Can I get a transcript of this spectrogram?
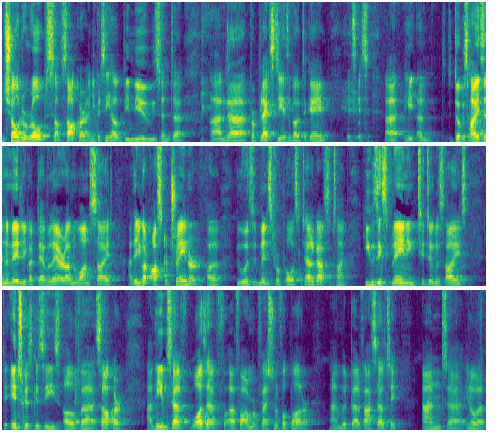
showed the ropes of soccer, and you can see how bemused and uh, and uh, perplexed he is about the game. It's it's uh, he. Douglas Hyde's in the middle, you've got De Valera on one side, and then you've got Oscar Traynor, uh, who was Minister for Post and Telegraphs at the time. He was explaining to Douglas Hyde the intricacies of uh, soccer, and he himself was a, former professional footballer um, with Belfast Celtic, and uh, you know a,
